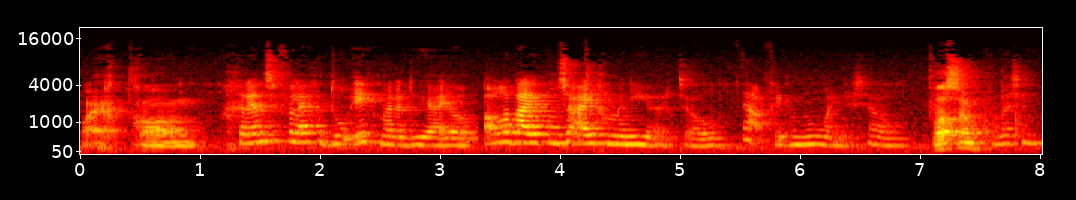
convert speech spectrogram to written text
Maar echt gewoon. Grenzen verleggen doe ik, maar dat doe jij ook. Allebei op onze eigen manier. Zo. Ja, vind ik hem mooi. Dus zo. Het was hem. Was hem.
